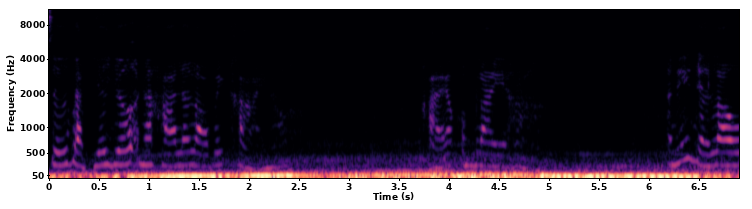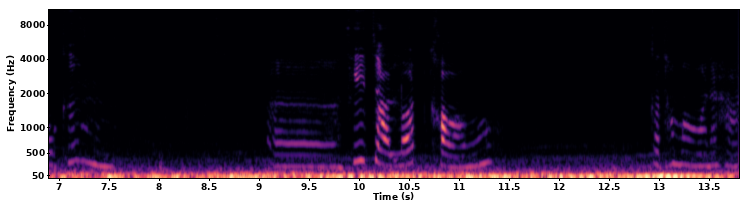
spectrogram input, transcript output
ซื้อแบบเยอะๆนะคะ แล้วเราไปขายเนาะขายเอากำไรค่ะ อันนี้เดี๋ยวเราขึ้นที่จอดรถของกทมนะคะ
